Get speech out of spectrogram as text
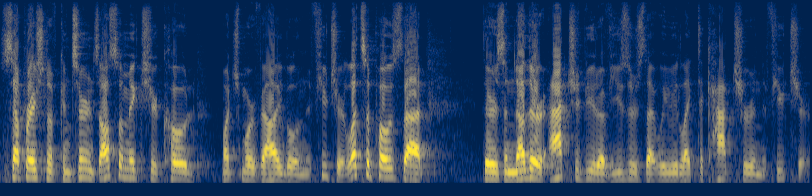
separation of concerns also makes your code much more valuable in the future. Let's suppose that there's another attribute of users that we would like to capture in the future.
